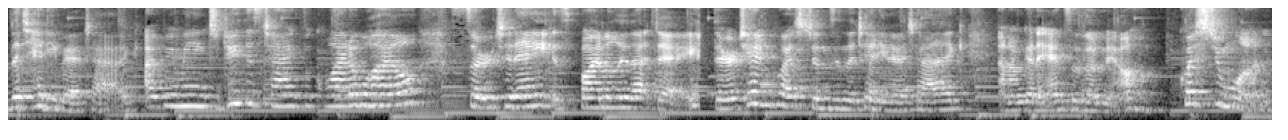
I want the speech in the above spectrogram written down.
the teddy bear tag. I've been meaning to do this tag for quite a while, so today is finally that day. There are 10 questions in the teddy bear tag and I'm gonna answer them now. Question one,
